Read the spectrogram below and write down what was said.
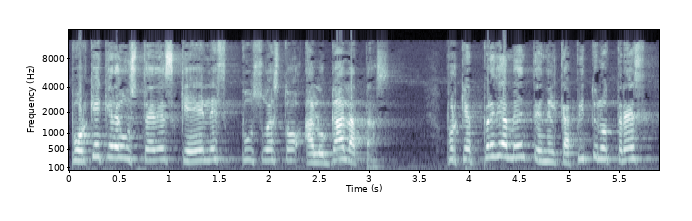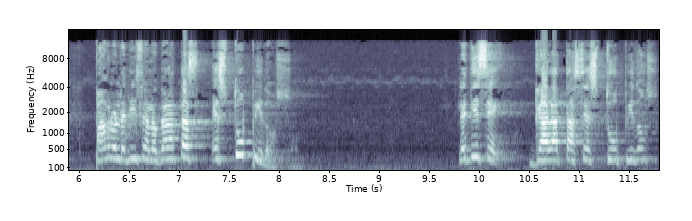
¿Por qué creen ustedes que Él les puso esto a los Gálatas? Porque previamente en el capítulo 3, Pablo le dice a los Gálatas, estúpidos. Les dice, Gálatas estúpidos,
